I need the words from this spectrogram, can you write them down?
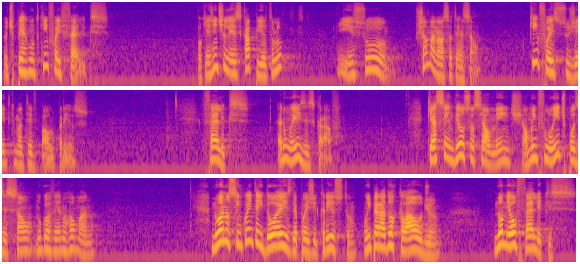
eu te pergunto quem foi Félix? Porque a gente lê esse capítulo e isso chama a nossa atenção. Quem foi esse sujeito que manteve Paulo preso? Félix era um ex-escravo que ascendeu socialmente a uma influente posição no governo romano. No ano 52 depois de Cristo, o imperador Cláudio nomeou Félix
